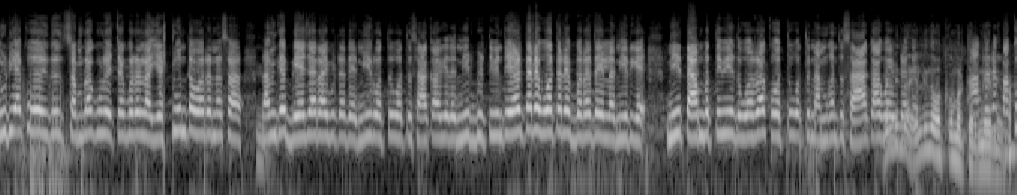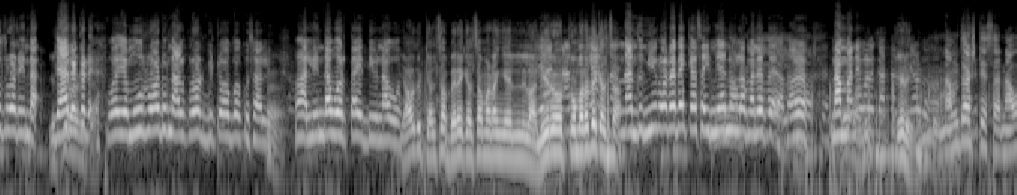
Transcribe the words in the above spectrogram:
ದುಡಿಯೋಕ್ಕೂ ಇದು ಸಂಬಳಗಳು ಹೆಚ್ಚಾಗಿ ಬರಲ್ಲ. ಎಷ್ಟು ಅಂತ ಬರೋಣ ಸರ್ ನಮಗೆ ಬೇಜಾರಾಗ್ಬಿಟ್ಟದೆ. ನೀರು ಒತ್ತು ಒತ್ತು ಸಾಕಾಗಿದೆ. ನೀರು ಬಿಡ್ತೀವಿ ಅಂತ ಹೇಳ್ತಾರೆ. ಓದ್ತಾರೆ ಬರೋದೇ ಇಲ್ಲ ನೀರಿಗೆ. ನೀರು ತಾಂಬತ್ತೀವಿ. ಇದು ಹೊರಕ್ಕೆ ಒತ್ತು ಒತ್ತು ನಮಗಂತೂ ಸಾಕಾಗೋಗ್ಬಿಟ್ಟದೆ. ಪಕ್ಕದ ರೋಡಿಂದ. ಬೇರೆ ಕಡೆ. ಮೂರು ರೋಡು ನಾಲ್ಕು ರೋಡ್ ಬಿಟ್ಟು ಹೋಗ್ಬೇಕು ಸರ್ ಅಲ್ಲಿ. ಅಲ್ಲಿಂದ ಹೊರ್ತಾ ಇದ್ದೀವಿ ನಾವು. ಯಾವುದು ಕೆಲಸ? ಬೇರೆ ಕೆಲಸ ಮಾಡಂಗೆ ಇಲ್ಲ ನೀರು ಹೊತ್ಕೊಂಬರೋದೇ ಕೆಲಸ. ನಂದು ನೀರು ಹೊರೋದೇ ಕೆಲಸ. ಇನ್ನೇನು ಇಲ್ಲ ಮನೆ ನಮ್ಮ ಮನೆ ಹೇಳಿ. ನಮ್ದು ಅಷ್ಟೇ ಸರ್. ನಾವು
